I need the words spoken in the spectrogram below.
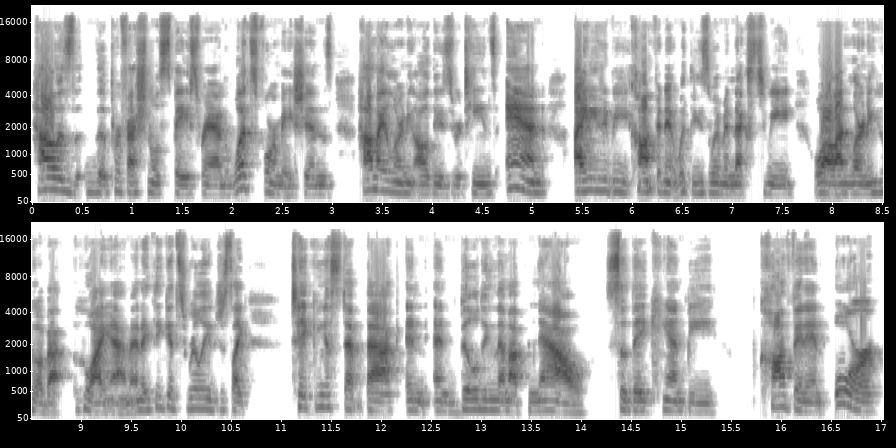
how is the professional space ran? What's formations? How am i learning all these routines? And i need to be confident with these women next to me while i'm learning who about who i am. And i think it's really just like taking a step back and and building them up now so they can be confident or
